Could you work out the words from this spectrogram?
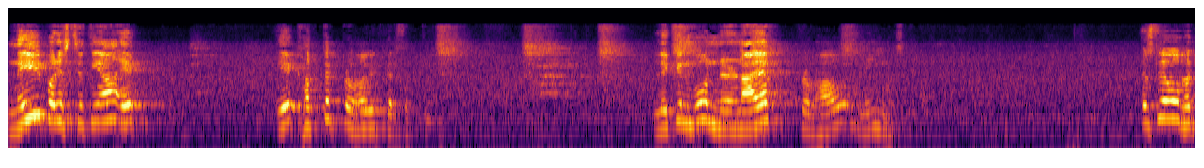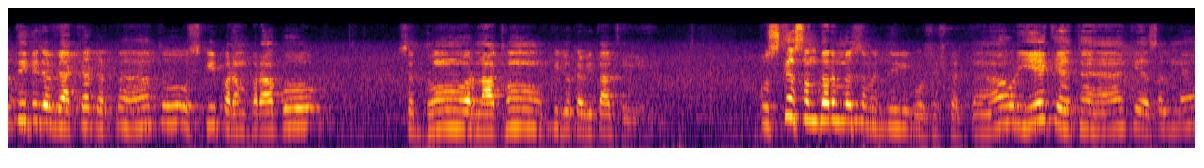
नई परिस्थितियाँ एक एक हद तक प्रभावित कर सकती हैं। लेकिन वो निर्णायक प्रभाव नहीं हो सकता। इसलिए वो भक्ति की जब व्याख्या करते हैं तो उसकी परंपरा को सिद्धों और नाथों की जो कविता थी, उसके संदर्भ में समझने की कोशिश करते हैं और ये कहते हैं कि असल में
